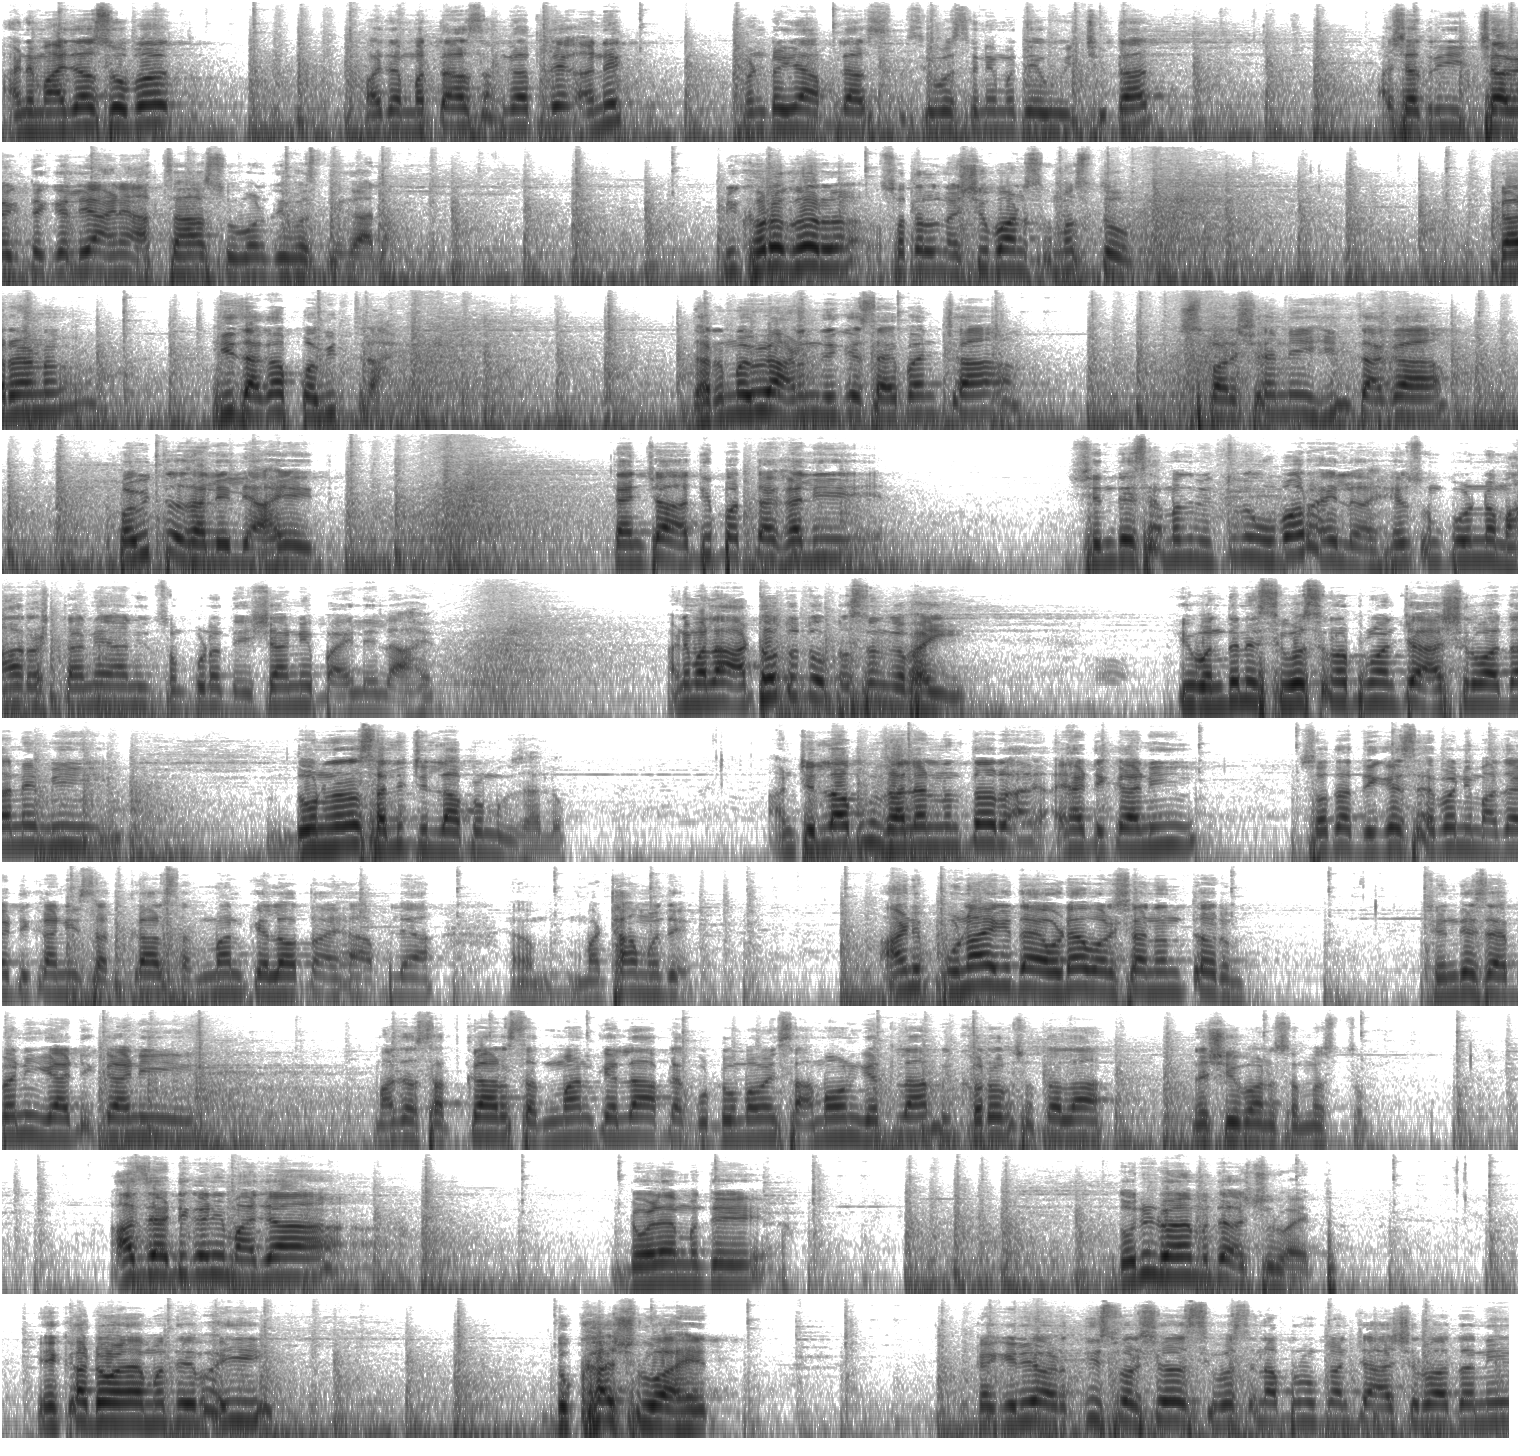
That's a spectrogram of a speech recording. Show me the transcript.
आणि माझ्यासोबत माझ्या मतदारसंघातले अनेक मंडळी आपल्या शिवसेनेमध्ये येऊ इच्छितात. अशा तरी इच्छा व्यक्त केली आणि आजचा हा सुवर्ण दिवस निघाला. मी खरोखर स्वतःला नशिबान समजतो. कारण ही जागा पवित्र आहे. धर्मवीर आनंद दिघे साहेबांच्या स्पर्शाने ही जागा पवित्र झालेली आहे. त्यांच्या अधिपत्याखाली शिंदे साहेबांचं नेतृत्व उभं राहिलं हे संपूर्ण महाराष्ट्राने आणि संपूर्ण देशाने पाहिलेलं आहे. आणि मला आठवतो तो प्रसंग भाई. ही वंदने शिवसेना प्रमुखांच्या आशीर्वादाने मी दोन हजार साली जिल्हा प्रमुख झालो. आणि जिल्हा प्रमुख झाल्यानंतर या ठिकाणी स्वतः दिघे साहेबांनी माझ्या ठिकाणी सत्कार सन्मान केला होता ह्या आपल्या मठामध्ये. आणि पुन्हा एकदा एवढ्या वर्षानंतर शिंदे साहेबांनी या ठिकाणी माझा सत्कार सन्मान केला आपल्या कुटुंबामध्ये सामावून घेतला. मी खरोखर स्वतःला नशिबान समजतो. आज या ठिकाणी माझ्या डोळ्यामध्ये दोन्ही डोळ्यामध्ये अश्रू आहेत. एका डोळ्यामध्ये भाई दुःखाश्रू आहेत. का गेली अडतीस वर्ष शिवसेना प्रमुखांच्या आशीर्वादाने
